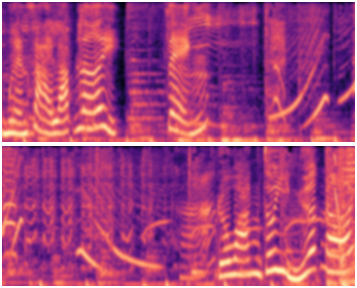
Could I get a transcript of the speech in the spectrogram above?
เหมือนสายลับเลย เจ๋ง ระวังเจ้าหญิงเงือกน้อย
